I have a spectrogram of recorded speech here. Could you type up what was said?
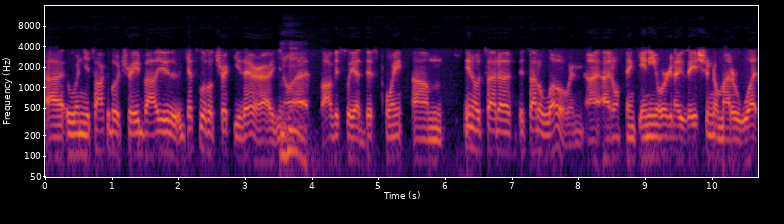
Uh, when you talk about trade value, it gets a little tricky there. Uh, you know, mm-hmm. at, obviously at this point, um, you know, it's at a it's at a low, and I, I don't think any organization, no matter what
